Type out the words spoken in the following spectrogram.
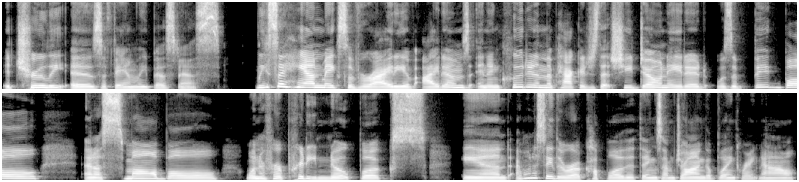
It truly is a family business. Lisa hand makes a variety of items, and included in the package that she donated was a big bowl and a small bowl, one of her pretty notebooks, and I want to say there were a couple other things. I'm drawing a blank right now.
